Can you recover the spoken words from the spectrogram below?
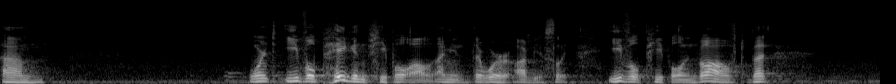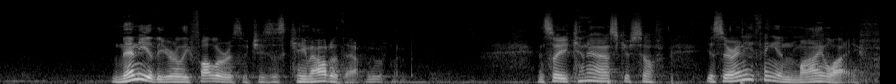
Um, weren't evil pagan people all i mean there were obviously evil people involved but many of the early followers of jesus came out of that movement And so you kind of ask yourself is there anything in my life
